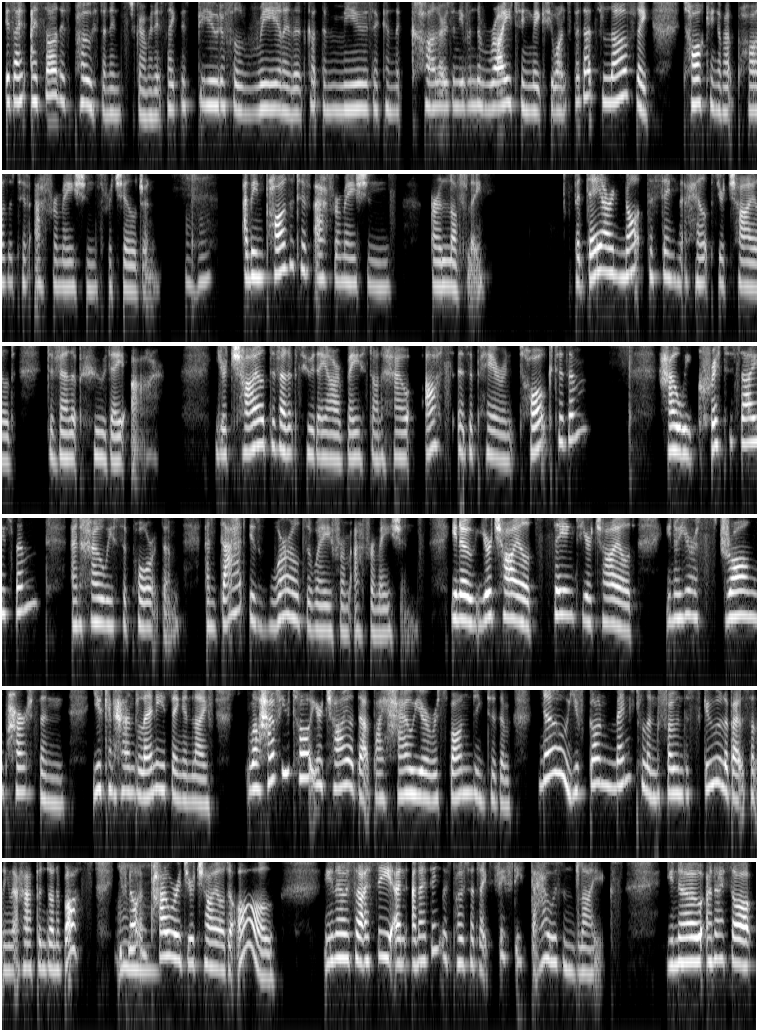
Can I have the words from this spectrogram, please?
Is I, I saw this post on Instagram and it's like this beautiful reel and it's got the music and the colors and even the writing makes you want to go, that's lovely. Talking about positive affirmations for children. Mhm. I mean, positive affirmations are lovely, but they are not the thing that helps your child develop who they are. Your child develops who they are based on how us as a parent talk to them, how we criticize them, and how we support them. And that is worlds away from affirmations. You know, your child saying to your child, you know, you're a strong person, you can handle anything in life. Well, have you taught your child that by how you're responding to them? No, you've gone mental and phoned the school about something that happened on a bus. You've not Mm. empowered your child at all. You know, so I see, and, and I think this post had like 50,000 likes, you know, and I thought,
